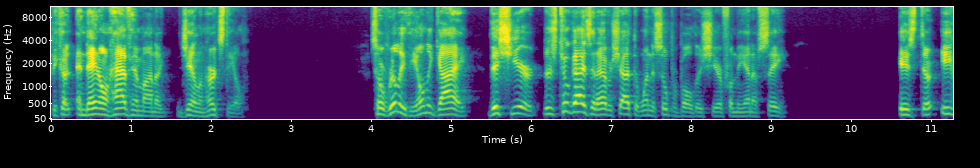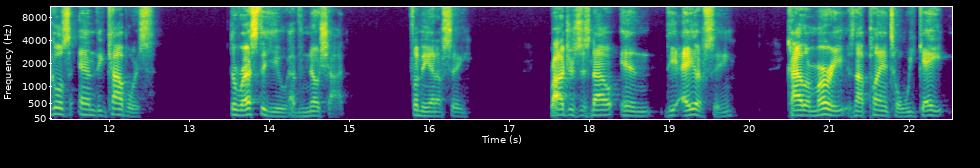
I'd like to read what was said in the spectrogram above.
because and they don't have him on a Jalen Hurts deal. So really, the only guy this year, there's two guys that have a shot to win the Super Bowl this year from the NFC. Is the Eagles and the Cowboys. The rest of you have no shot from the NFC. Rodgers is now in the AFC. Kyler Murray is not playing until week eight.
